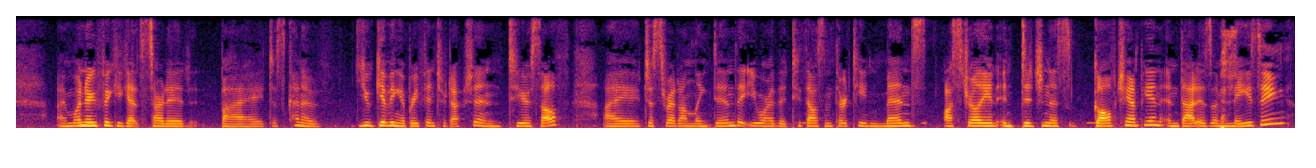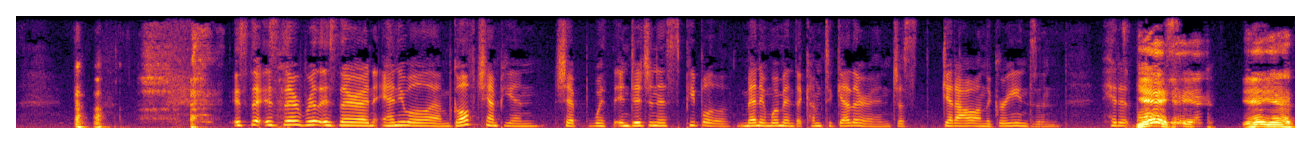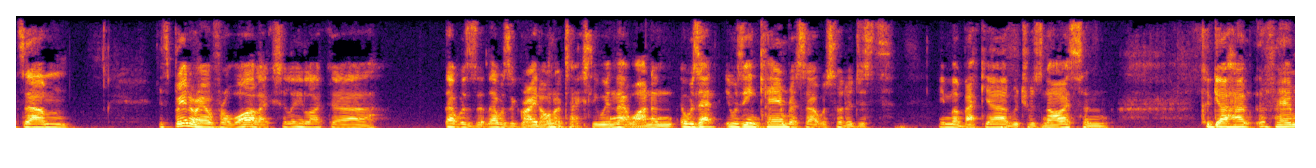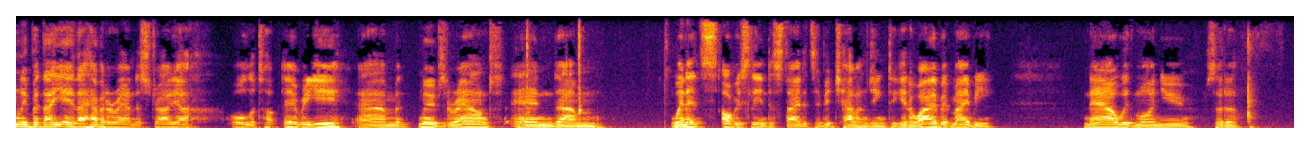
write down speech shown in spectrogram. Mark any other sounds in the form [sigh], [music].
I'm wondering if we could get started by just kind of you giving a brief introduction to yourself. I just read on LinkedIn that you are the 2013 Men's Australian Indigenous Golf Champion, and that is amazing. [laughs] is there is there really is there an annual um, golf championship with Indigenous people, men and women, that come together and just get out on the greens and hit it? Yeah, yeah, yeah, yeah, yeah. It's um it's been around for a while actually. Like uh, that was that was a great honour to actually win that one, and it was at it was in Canberra, so it was sort of just in my backyard, which was nice, and could go home to the family. But they yeah they have it around Australia all the time every year. Um, it moves around, and um, when it's obviously interstate, it's a bit challenging to get away. But maybe now with my new sort of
